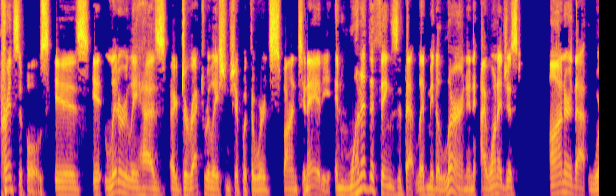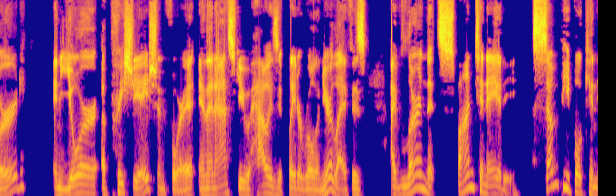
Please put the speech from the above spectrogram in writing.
principles is it literally has a direct relationship with the word spontaneity. And one of the things that that led me to learn, and I want to just honor that word and your appreciation for it and then ask you how has it played a role in your life is I've learned that spontaneity some people can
